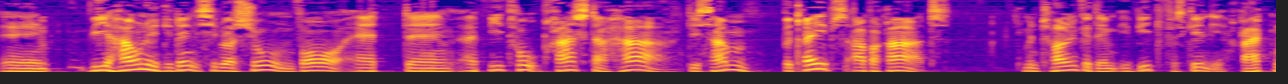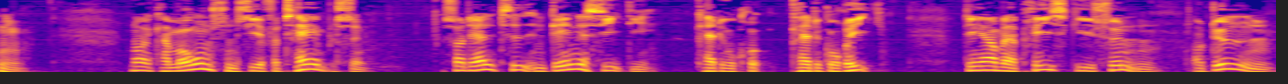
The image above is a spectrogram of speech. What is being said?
Øh, vi er havnet i den situation, hvor at, øh, at vi to præster har det samme begrebsapparat, men tolker dem i vidt forskellig retning. Når Kamonsen siger fortabelse, så er det altid en dennesidig kategori. Det er at være prisgivet synden og døden.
